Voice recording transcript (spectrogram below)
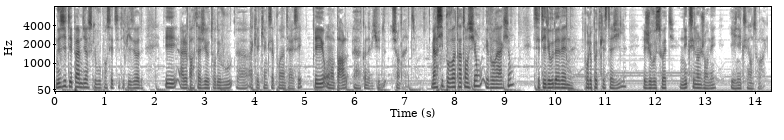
N'hésitez pas à me dire ce que vous pensez de cet épisode et à le partager autour de vous euh, à quelqu'un que ça pourrait intéresser. Et on en parle, euh, comme d'habitude, sur Internet. Merci pour votre attention et vos réactions. C'était Léo Daven pour le podcast Agile et je vous souhaite une excellente journée et une excellente soirée.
